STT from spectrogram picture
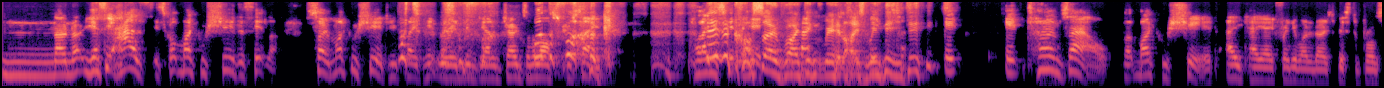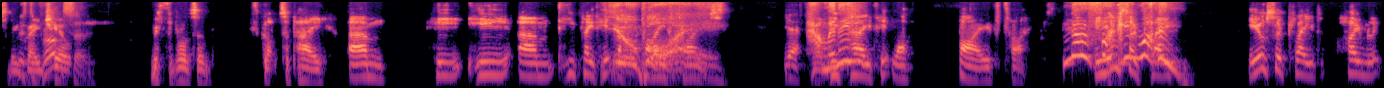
No, no. Yes, it has. It's got Michael Sheard as Hitler. So Michael Sheard, who What played Hitler in Indiana Jones and the Last Crusade, There's a Hitler here. crossover I didn't realise we needed. it- it turns out that Michael Sheard, aka for anyone who knows Mr. Bronson in Mr. Grange Hill, Bronson. Mr. Bronson, he's got to pay. Um, he he um he played Hitler You five boy. times. Yeah, How many? he played Hitler five times. no he fucking also way. played- He also played Heimlich.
